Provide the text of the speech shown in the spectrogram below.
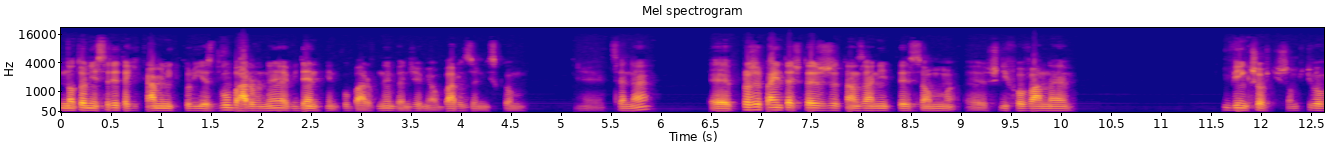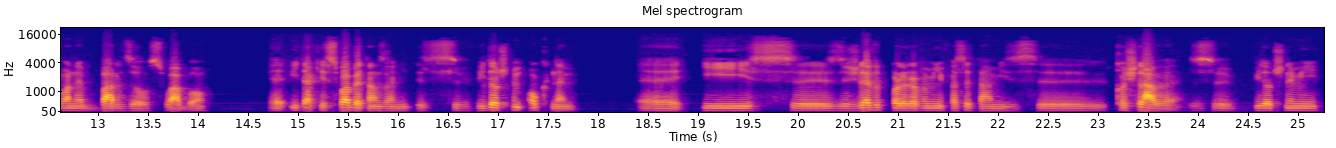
no to niestety taki kamień, który jest dwubarwny, ewidentnie dwubarwny, będzie miał bardzo niską cenę. Proszę pamiętać też, że tanzanity są szlifowane w większości są szlifowane bardzo słabo E, i takie słabe tanzanity z widocznym oknem e, i z, z źle wypolerowanymi facetami, z e, koślawe, z widocznymi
